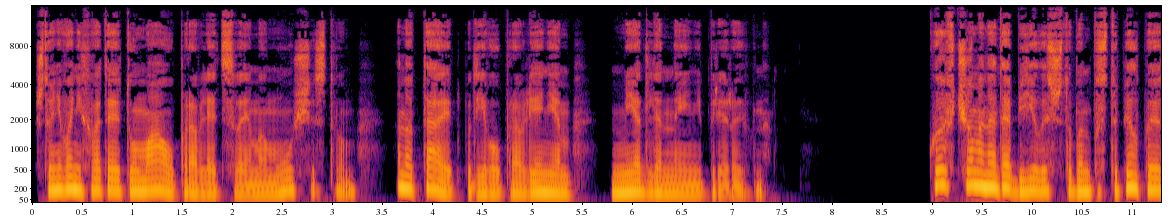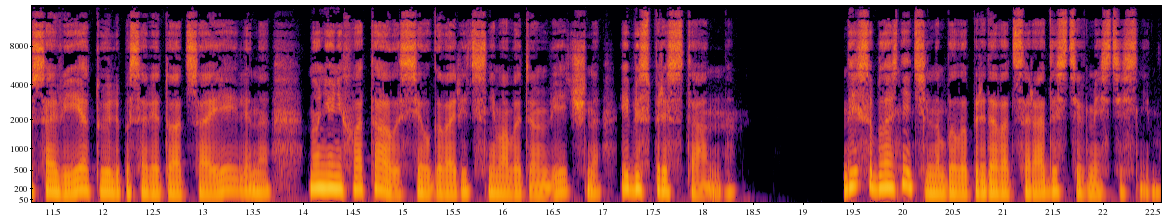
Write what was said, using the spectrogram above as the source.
что у него не хватает ума управлять своим имуществом, оно тает под его управлением медленно и непрерывно. Кое в чем она добилась, чтобы он поступил по ее совету или по совету отца Эйлина, но у нее не хватало сил говорить с ним об этом вечно и беспрестанно. Да и соблазнительно было предаваться радости вместе с ним.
